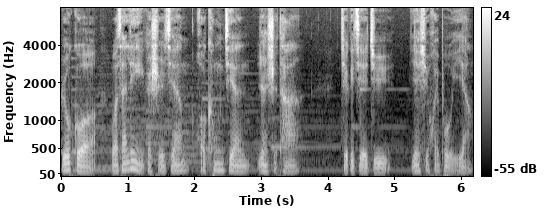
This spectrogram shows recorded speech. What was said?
如果我在另一个时间或空间认识他，这个结局也许会不一样。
